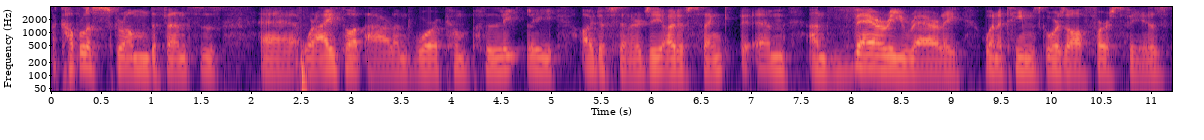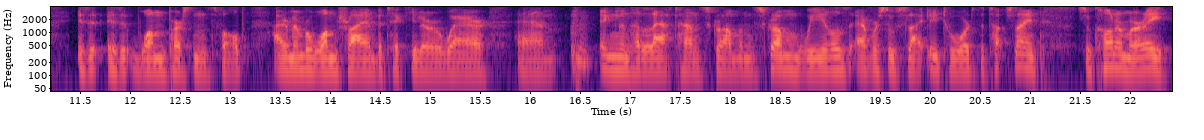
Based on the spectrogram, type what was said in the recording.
a couple of scrum defences uh, where I thought Ireland were completely out of synergy, out of sync, um, and very rarely when a team scores off first phase is it is it one person's fault? I remember one try in particular where um, England had a left hand scrum and the scrum wheels ever so slightly towards the touchline. So Conor Murray,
